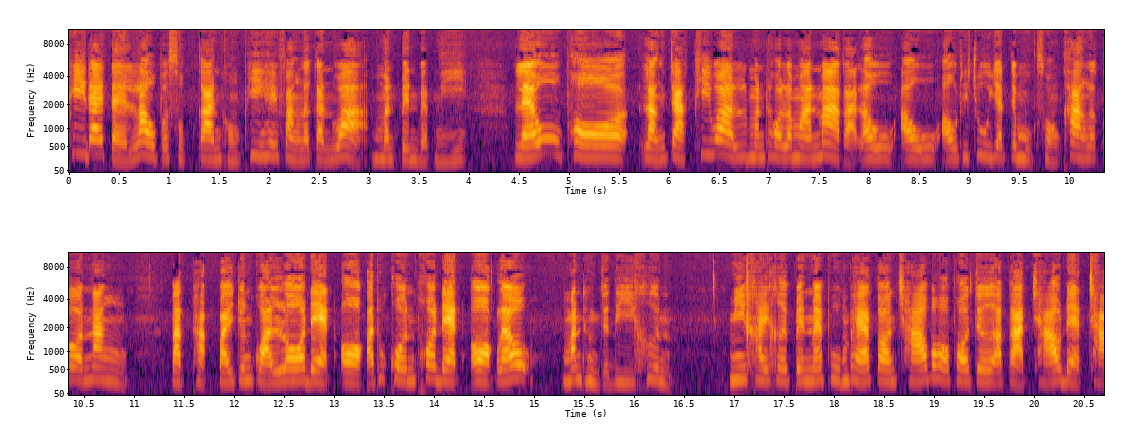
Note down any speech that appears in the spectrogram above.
พี่ได้แต่เล่าประสบการณ์ของพี่ให้ฟังแล้วกันว่ามันเป็นแบบนี้ แล้วพอหลังจากที่ว่ามันทรมานมากอะ่ะ เราเอาเอาทิชชู่ยัดจมูกสองข้าง แล้วก็นั่งตัดผักไปจนกว่ารอแดดออกอะทุกคน พอแดดออกแล้วมันถึงจะดีขึ้น มีใครเคยเป็นไหมภูมิแพ้ตอนเช้าพอพอเจออากาศเช้าแดดเช้า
